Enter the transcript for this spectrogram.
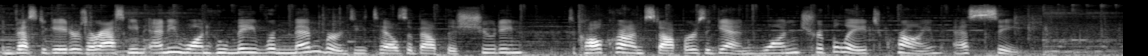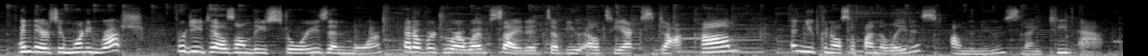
Investigators are asking anyone who may remember details about this shooting to call Crime Stoppers again 1 888 Crime SC. And there's your morning rush. For details on these stories and more, head over to our website at WLTX.com, and you can also find the latest on the News 19 app.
